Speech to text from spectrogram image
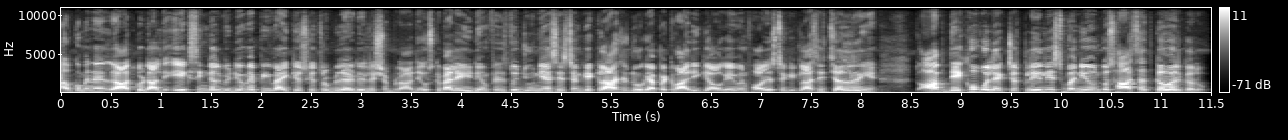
आपको मैंने रात को डाल दिया। एक सिंगल वीडियो में पी वाई के थ्रू ब्लड रिलेशन पढ़ा दिया। उसके पहले ईडीएम फ़ेज़ तो जूनियर असिस्टेंट के क्लासेज हो गया, पटवारी क्या हो गया इवन फॉरेस्टर की क्लासेज चल रही हैं। तो आप देखो वो लेक्चर प्ले लिस्ट बनी है, उनको साथ साथ कवर करो।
